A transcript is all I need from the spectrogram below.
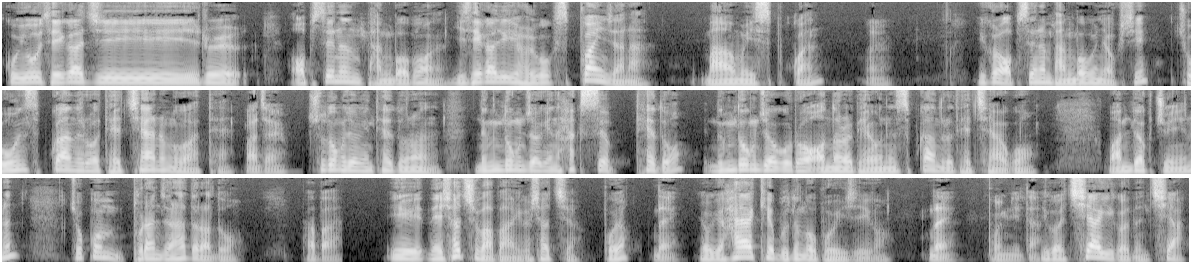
그 요 세 가지를 없애는 방법은 이 세 가지가 결국 습관이잖아. 마음의 습관. 네. 이걸 없애는 방법은 역시 좋은 습관으로 대체하는 것 같아. 맞아요. 수동적인 태도는 능동적인 학습 태도, 능동적으로 언어를 배우는 습관으로 대체하고 완벽주의는 조금 불완전하더라도 봐봐. 이 내 셔츠 봐봐. 이거 셔츠 보여? 네, 여기 하얗게 묻은 거 보이지 이거? 네 보입니다. 이거 치약이거든. 치약.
